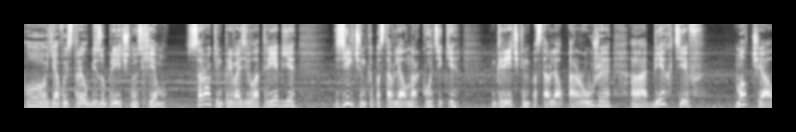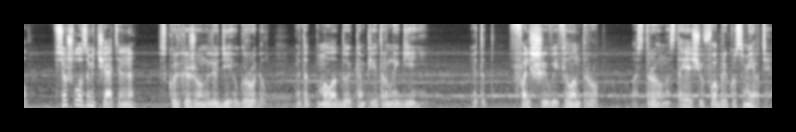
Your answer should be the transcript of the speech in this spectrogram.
О, я выстроил безупречную схему. Сорокин привозил отребье, Зильченко поставлял наркотики, Гречкин поставлял оружие, а Бехтиев молчал. Все шло замечательно. Сколько же он людей угробил, этот молодой компьютерный гений, этот Фальшивый филантроп. Построил настоящую фабрику смерти.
